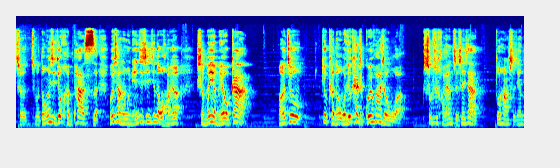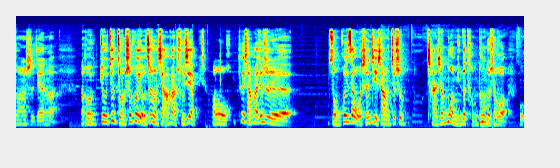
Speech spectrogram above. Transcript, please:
什什么东西，就很怕死。我就想着我年纪轻轻的，我好像什么也没有干，然后就就可能我就开始规划着我是不是好像只剩下多长时间多长时间了，然后就就总是会有这种想法出现。然后这个想法就是总会在我身体上就是产生莫名的疼痛的时候，我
